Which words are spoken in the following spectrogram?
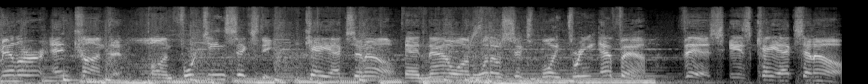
Miller and Condon on 1460 KXNO and now on 106.3 FM. This is KXNO.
